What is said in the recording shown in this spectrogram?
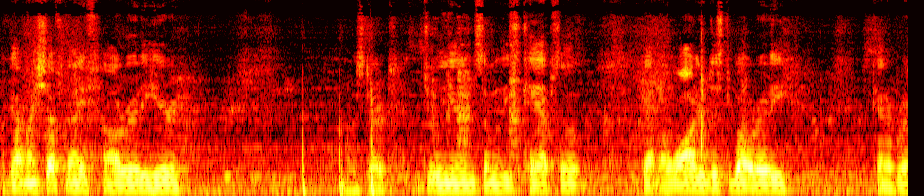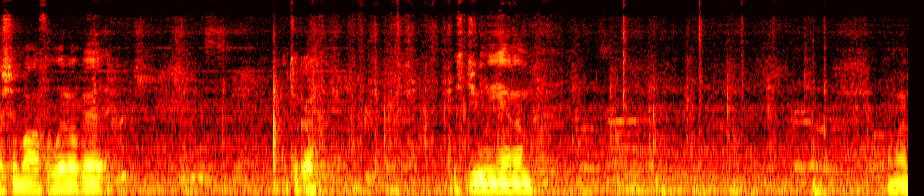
I got my chef knife already here. I'm gonna start julienne some of these caps up. Got my water just about ready. Kind of brush them off a little bit. I took a just julienne them. I'm gonna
